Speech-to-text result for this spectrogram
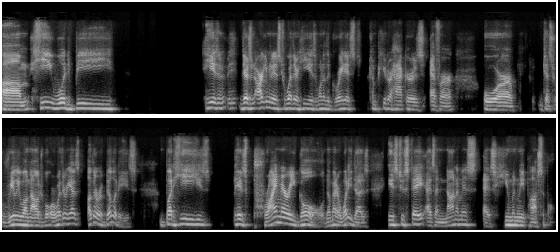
Um, he would be. He is. There's an argument as to whether he is one of the greatest computer hackers ever, or just really well knowledgeable, or whether he has other abilities. But he's his primary goal, no matter what he does, is to stay as anonymous as humanly possible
